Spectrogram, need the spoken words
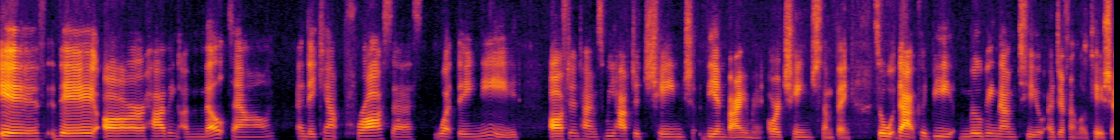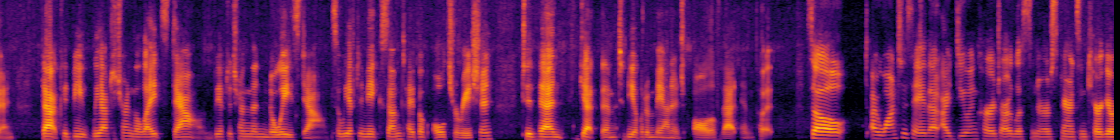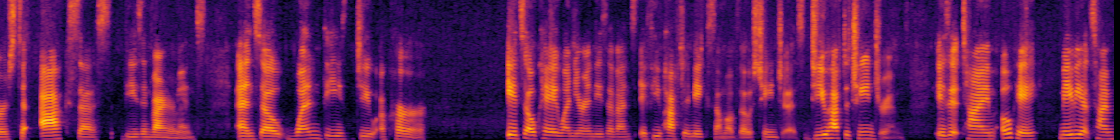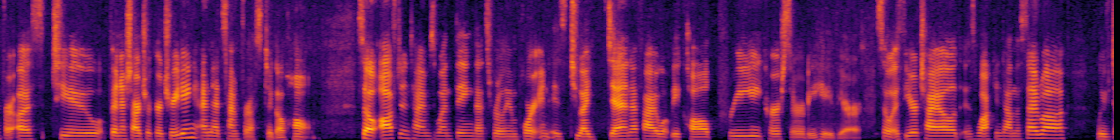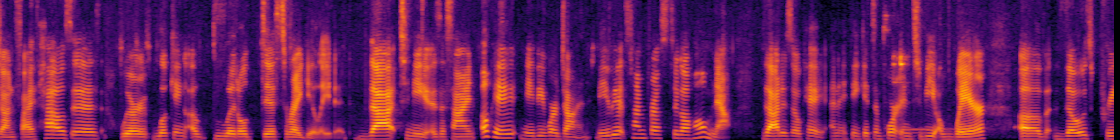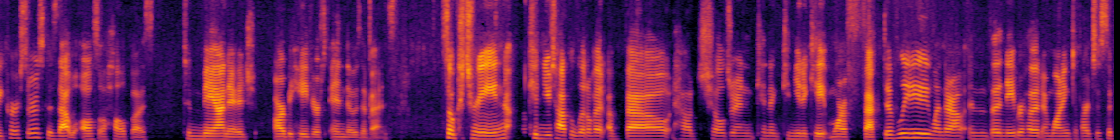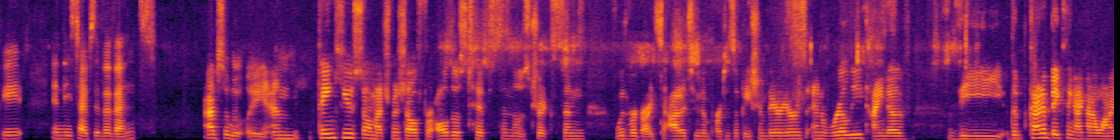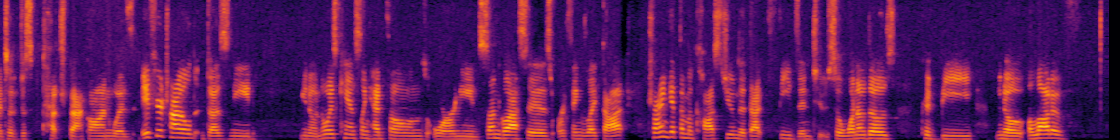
If they are having a meltdown and they can't process what they need, oftentimes we have to change the environment or change something. So that could be moving them to a different location. That could be we have to turn the lights down. We have to turn the noise down. So we have to make some type of alteration to then get them to be able to manage all of that input. So i want to say that i do encourage our listeners parents and caregivers to access these environments. And so when these do occur it's okay when you're in these events if you have to make some of those changes do you have to change rooms is it time okay maybe it's time for us to finish our trick or treating and it's time for us to go home. So, oftentimes, one thing that's really important is to identify what we call precursor behavior. So, if your child is walking down the sidewalk, we've done five houses, we're looking a little dysregulated. That to me is a sign okay, maybe we're done. Maybe it's time for us to go home now. That is okay. And I think it's important to be aware of those precursors because that will also help us to manage our behaviors in those events. So, Katrine, can you talk a little bit about how children can communicate more effectively when they're out in the neighborhood and wanting to participate in these types of events? Absolutely. And thank you so much, Michelle, for all those tips and those tricks and with regards to attitude and participation barriers and really kind of the the kind of big thing I kind of wanted to just touch back on was if your child does need, you know, noise canceling headphones or needs sunglasses or things like that, try and get them a costume that that feeds into. So one of those could be, you know, a lot of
